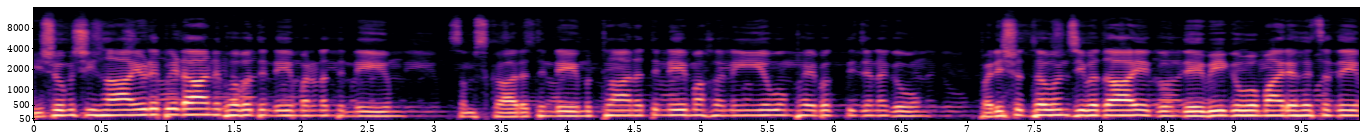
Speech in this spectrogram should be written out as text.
ഈശോമിഷിഹായുടെ പീഡാനുഭവത്തിന്റെയും മരണത്തിന്റെയും സംസ്കാരത്തിന്റെയും ഉത്ഥാനത്തിന്റെയും മഹനീയവും ഭയഭക്തിജനകവും പരിശുദ്ധവും ജീവദായകവും ദൈവീകവുമായ രഹസ്യത്തെ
